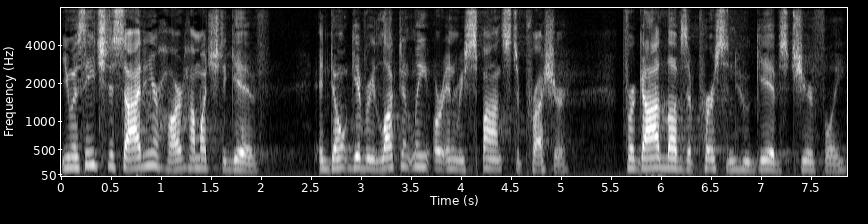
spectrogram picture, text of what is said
You must each decide in your heart how much to give, and don't give reluctantly or in response to pressure, for God loves a person who gives cheerfully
